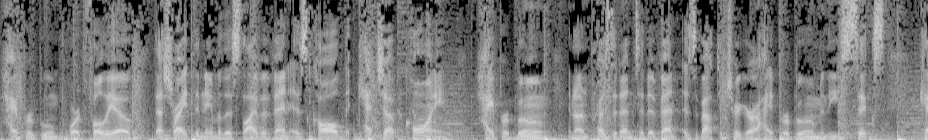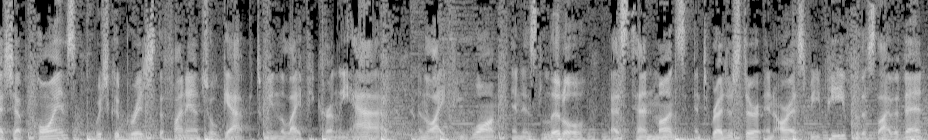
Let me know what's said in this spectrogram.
Hyper Boom portfolio. That's right. The name of this live event is called the Catch Up Coin hyper boom. An unprecedented event is about to trigger a hyper boom in these six catch up coins, which could bridge the financial gap between the life you currently have and the life you want in as little as 10 months. And to register an RSVP for this live event,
